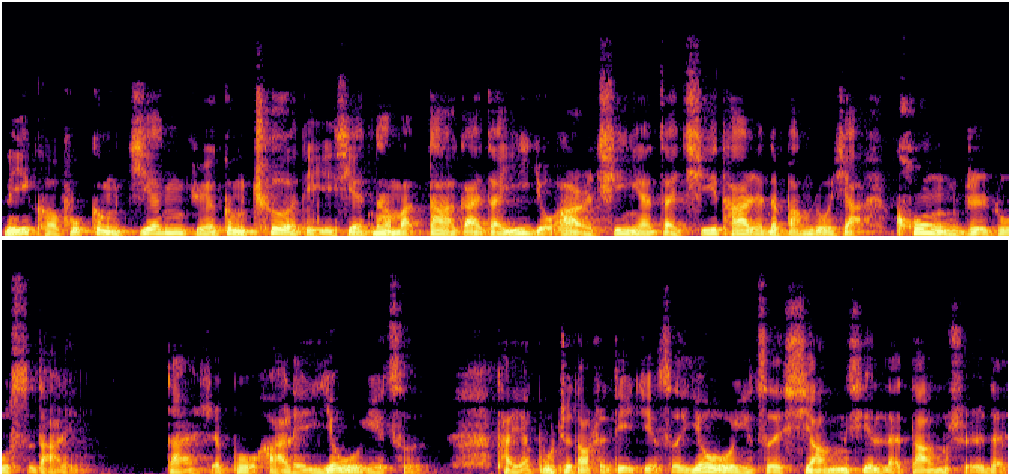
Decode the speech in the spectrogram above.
李可夫更坚决、更彻底一些，那么大概在一九二七年，在其他人的帮助下控制住斯大林。但是布哈林又一次，他也不知道是第几次，又一次相信了当时的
